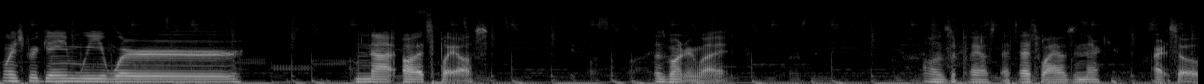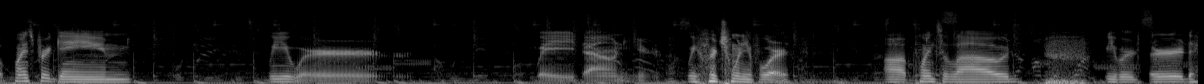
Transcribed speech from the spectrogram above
Points per game, we were not. Oh, that's playoffs. I was wondering why. Oh, those are playoffs. That's that's why I was in there. All right, so points per game, we were way down here. We were 24th. Uh, points allowed, we were third.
